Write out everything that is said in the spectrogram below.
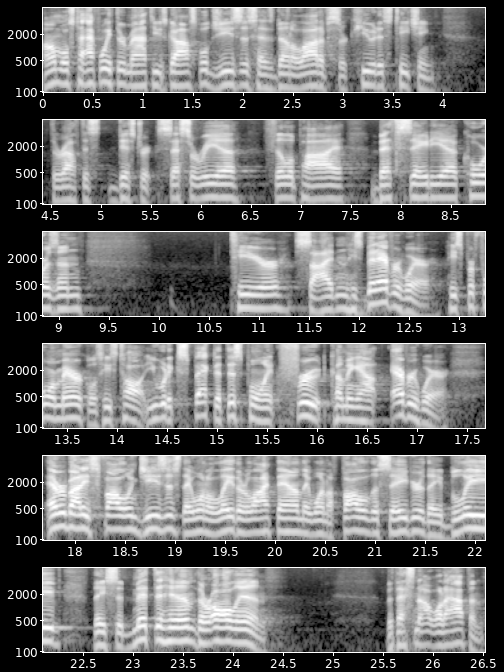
almost halfway through Matthew's gospel. Jesus has done a lot of circuitous teaching throughout this district Caesarea, Philippi, Bethsaida, Chorazin, Tyre, Sidon. He's been everywhere. He's performed miracles. He's taught. You would expect at this point fruit coming out everywhere. Everybody's following Jesus. They want to lay their life down. They want to follow the Savior. They believe. They submit to Him. They're all in. But that's not what happened.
